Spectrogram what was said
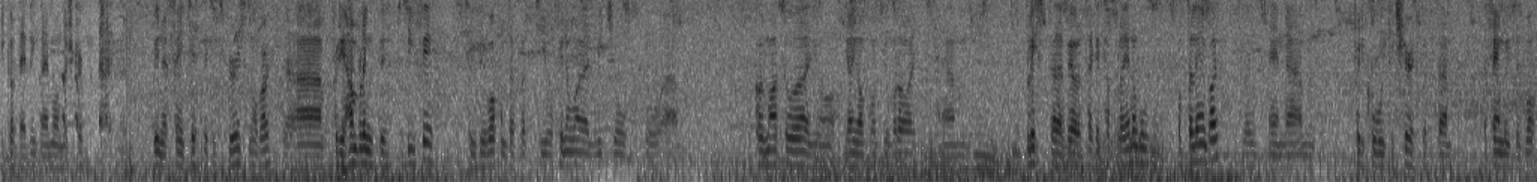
He got that nickname on this trip. Been a fantastic experience, my bro. Uh, pretty humbling to, to be fair, to be welcomed up to your whenua and meet your, your, um, your kaumatua and you're going up onto your marae. Um, blessed to be able to take a couple of animals off the land boat and um, pretty cool we could share it with um, the families as well.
